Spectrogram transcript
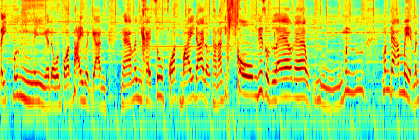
ตีปึ้งนี่ไงโดนฟอสไบเหมือนกันนะไม่มีใครสู้ฟอสไบได้หรอกฐานะที่โกงที่สุดแล้วนะโอ้โหมันมันดาเมจมัน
